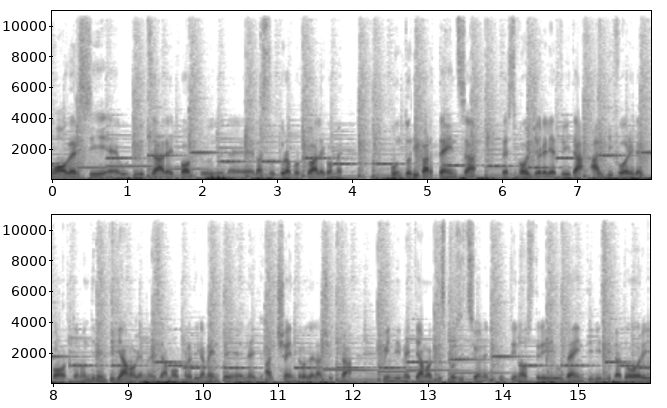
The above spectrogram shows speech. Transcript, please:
muoversi e utilizzare porto, la struttura portuale come punto di partenza per svolgere le attività al di fuori del porto. Non dimentichiamo che noi siamo praticamente nel, al centro della città, quindi mettiamo a disposizione di tutti i nostri utenti, visitatori,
